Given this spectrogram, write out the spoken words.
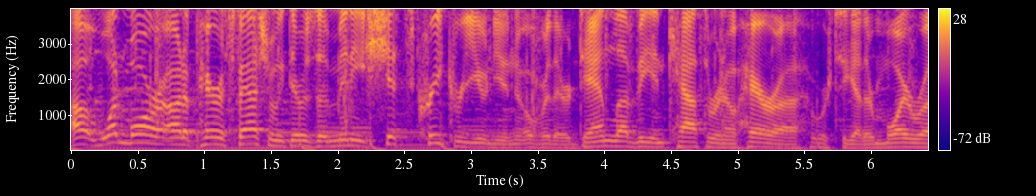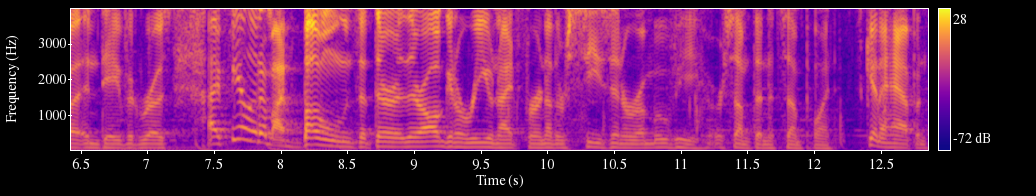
Uh, one more out of Paris Fashion Week. There was a mini Schitt's Creek reunion over there. Dan Levy and Catherine O'Hara were together. Moira and David Rose. I feel it in my bones that they're they're all going to reunite for another season or a movie or something at some point. It's going to happen.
